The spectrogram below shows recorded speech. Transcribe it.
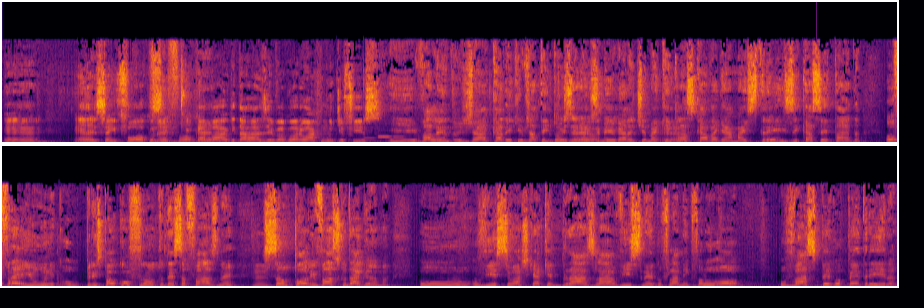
É, é, sem foco, né? Sem foco, é. Acabava que dava zebra. Agora eu acho muito difícil. E valendo, já, cada equipe já tem 2 Pois é, milhões e ué. meio garantido, mas quem É. classificar vai ganhar mais 3 e cacetada. Ô Frei, e o único, o principal confronto dessa fase, né? É. São Paulo e Vasco da Gama. O, o vice, eu acho que é aquele Braz lá, vice, né, do Flamengo, falou: Ó, o Vasco pegou pedreira,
